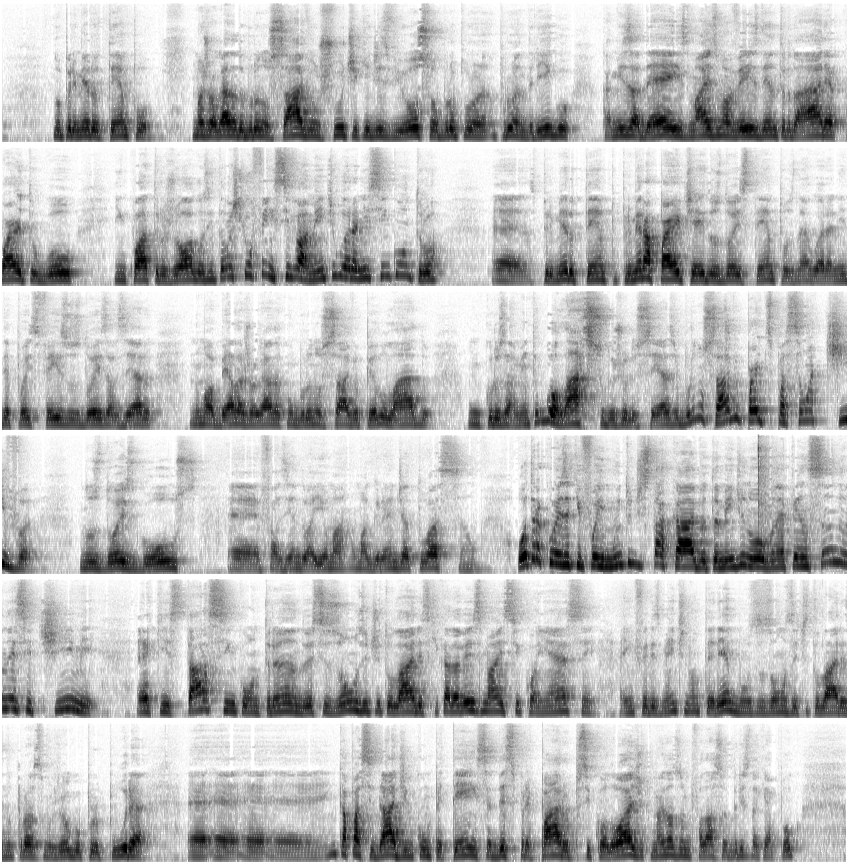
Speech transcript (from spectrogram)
no primeiro tempo, uma jogada do Bruno Sávio, um chute que desviou, sobrou para o Andrigo, camisa 10, mais uma vez dentro da área, quarto gol em quatro jogos. Então acho que ofensivamente o Guarani se encontrou. É, primeiro tempo, primeira parte aí dos dois tempos, né? O Guarani depois fez os 2 a 0 numa bela jogada com o Bruno Sávio pelo lado, um cruzamento, um golaço do Júlio César. Bruno Sávio, participação ativa nos dois gols, é, fazendo aí uma, uma grande atuação. Outra coisa que foi muito destacável também, de novo, né, pensando nesse time é, que está se encontrando, esses 11 titulares que cada vez mais se conhecem, é, infelizmente não teremos os 11 titulares no próximo jogo por pura é, é, é, é, incapacidade, incompetência, despreparo psicológico, mas nós vamos falar sobre isso daqui a pouco.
